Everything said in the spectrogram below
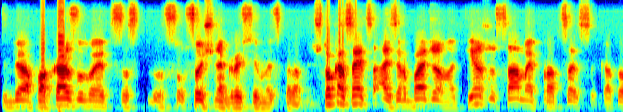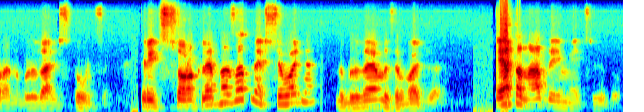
себя показывает с, с, очень агрессивной стороны. Что касается Азербайджана, те же самые процессы, которые наблюдались в Турции 30-40 лет назад, мы их сегодня наблюдаем в Азербайджане. Это надо иметь в виду.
